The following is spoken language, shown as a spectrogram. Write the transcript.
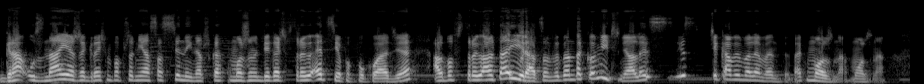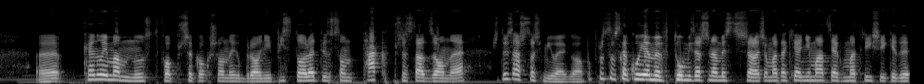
gra uznaje, że graliśmy poprzednie asasyny i na przykład możemy biegać w stroju Ezio po pokładzie albo w stroju Altaira, co wygląda komicznie, ale jest, jest ciekawym elementem, tak? Można, można. E, Kenway ma mnóstwo przekokszonych broni, pistolety są tak przesadzone, że to jest aż coś miłego. Po prostu wskakujemy w tłum i zaczynamy strzelać. On ma takie animacje jak w Matrixie, kiedy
